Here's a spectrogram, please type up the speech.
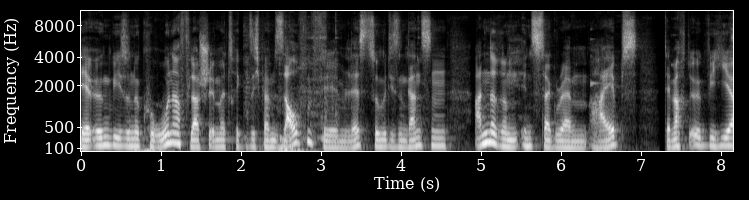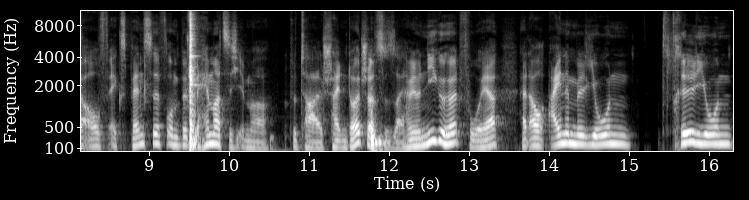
der irgendwie so eine Corona-Flasche immer trinkt und sich beim Saufen filmen lässt, so mit diesen ganzen anderen Instagram-Hypes. Der macht irgendwie hier auf Expensive und be- behämmert sich immer total. Scheint ein Deutscher zu sein. Habe ich noch nie gehört vorher. Hat auch eine Million, Trillion,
